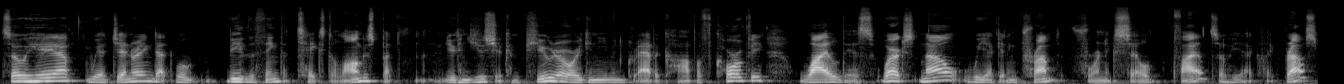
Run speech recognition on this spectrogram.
So here we are generating that will be the thing that takes the longest, but you can use your computer or you can even grab a cup of coffee while this works. Now we are getting prompt for an Excel file. So here I click browse.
